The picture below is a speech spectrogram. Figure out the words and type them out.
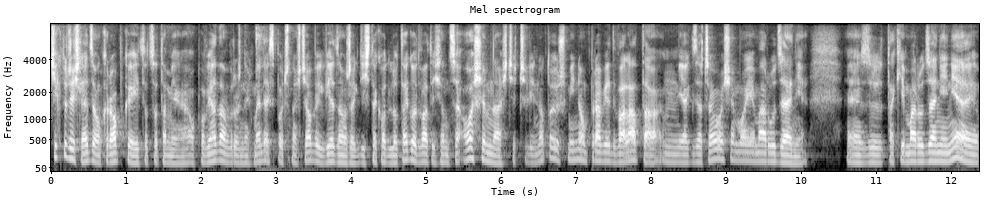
Ci, którzy śledzą kropkę i to, co tam ja opowiadam w różnych mediach społecznościowych, wiedzą, że gdzieś tak od lutego 2018, czyli no to już miną prawie dwa lata, jak zaczęło się moje marudzenie. E, takie marudzenie nie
